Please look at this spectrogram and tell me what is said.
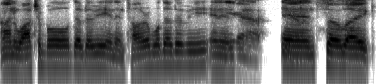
unwatchable WWE and intolerable WWE, and it, yeah yeah. and so like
